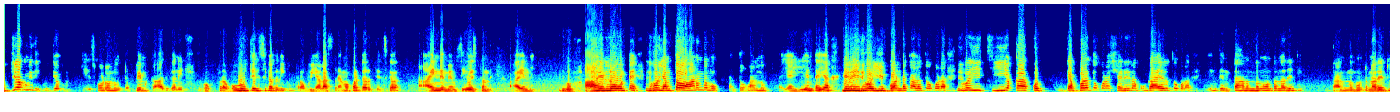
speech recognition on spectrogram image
ఉద్యోగం ఇది. ఉద్యోగం చేసుకోవడంలో తప్పేం కాదు కానీ ప్రభువు తెలుసు కదా నీకు. ప్రభు ఎలా శ్రమ పడ్డారో తెలుసు కదా. ఆయన్ని మేము సేవిస్తుంది. ఆయన్ని ఇదిగో ఆయనలో ఉంటే ఇదిగో ఎంతో ఆనందము ఎంతో ఆనందం. అయ్యా ఏంటయ్యా? మీరు ఇదిగో ఈ బొండకాలతో కూడా ఇదిగో ఈ ఈ యొక్క దెబ్బలతో కూడా శరీరపు గాయాలతో కూడా ఏంటి ఎంత ఆనందంగా ఉంటున్నారేంటి? ఇంత ఆనందంగా ఉంటున్నారేంటి?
